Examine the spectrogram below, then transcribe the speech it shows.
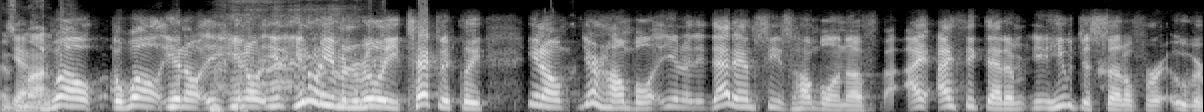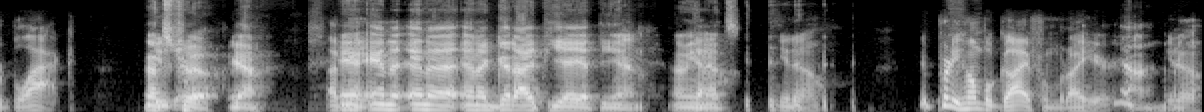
as Yeah. much. Well, well, you know, you know, you, you don't even really technically, you know, you're humble. You know, that MC is humble enough. I, I think that um, he would just settle for Uber Black. That's you true. Yeah, I mean, and, and a- and a and a good IPA at the end. I mean, Yeah. that's you know, a pretty humble guy from what I hear. yeah. You know,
